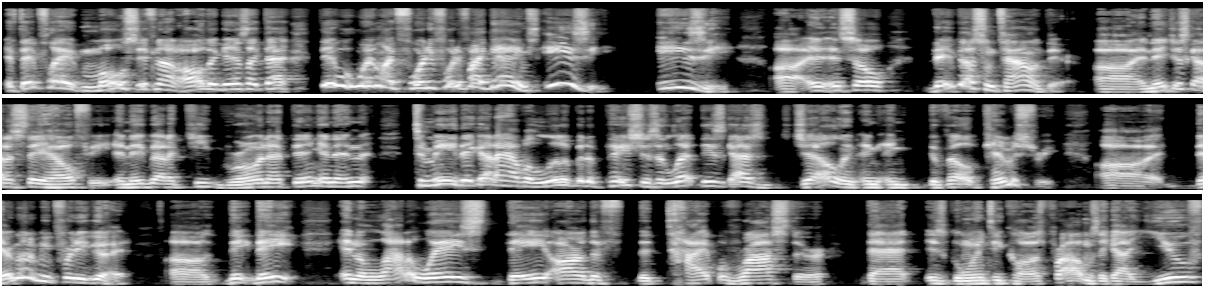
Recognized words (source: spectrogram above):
if they played most, if not all the games like that, they would win like 40, 45 games. Easy, easy. Uh, and, and, so they've got some talent there. Uh, and they just got to stay healthy and they've got to keep growing that thing. And then to me, they got to have a little bit of patience and let these guys gel and, and, and develop chemistry. Uh, they're going to be pretty good. Uh, they, they, in a lot of ways, they are the, the type of roster that is going to cause problems. They got youth,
